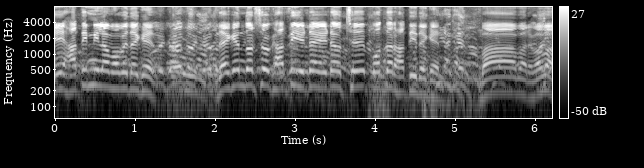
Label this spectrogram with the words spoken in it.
এই হাতির নিলাম হবে দেখেন দেখেন দর্শক হাতি এটা এটা হচ্ছে পদ্মার হাতি দেখেন বাবা রে বাবা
